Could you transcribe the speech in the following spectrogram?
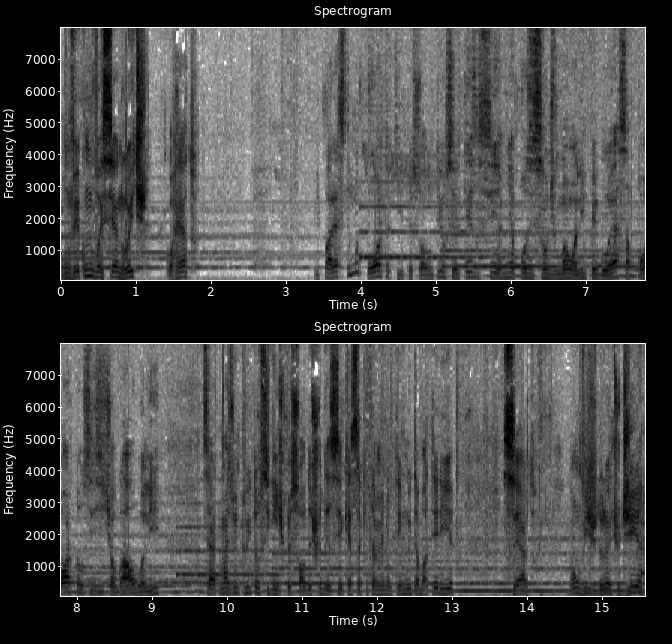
Vamos ver como vai ser a noite, correto? Me parece tem uma porta aqui, pessoal. Não tenho certeza se a minha posição de mão ali pegou essa porta ou se existe algo ali, certo? Mas o intuito é o seguinte, pessoal. Deixa eu descer que essa aqui também não tem muita bateria, certo? É um vídeo durante o dia.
